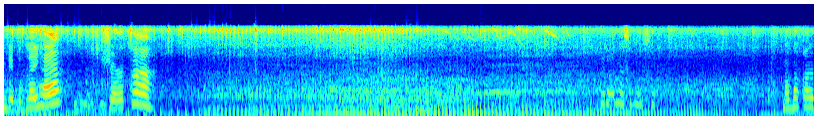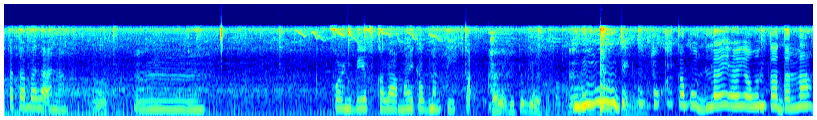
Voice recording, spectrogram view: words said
Hindi, badlay ha? Sure ka? Tira na sa buso. Mabakal pa tabala ano? Ano? Mm, corn beef kalamay kag mantika. Kani dito gina sa. Mm, di ko to kakabudlay. Ayawan ta dala.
